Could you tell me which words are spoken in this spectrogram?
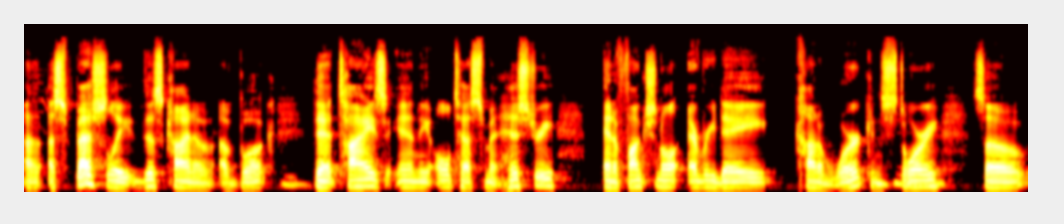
uh, uh, especially this kind of, of book Mm. that ties in the Old Testament history and a functional, everyday kind of work and story. Mhm. So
